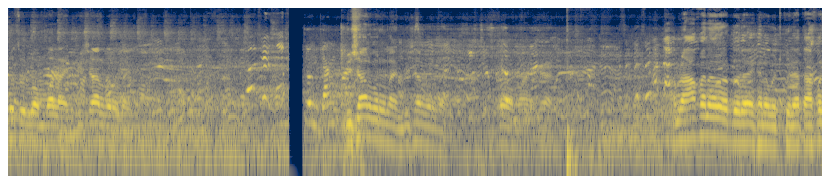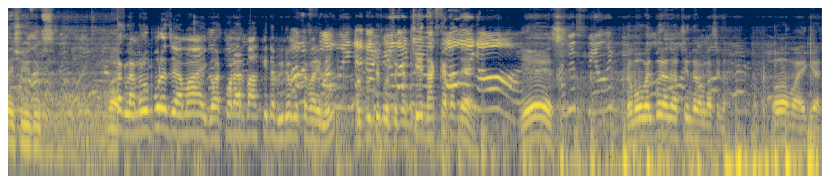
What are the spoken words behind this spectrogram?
প্রচুর লম্বা লাইন বিশাল বড় লাইন বিশাল বড় লাইন বিশাল বড় লাইন আমরা হাফ অ্যান আওয়ার ধরে এখানে ওয়েট করে তারপরে উঠছি। লাগল আমরা উপরে যে মাই গড পরে আর বাকিটা ভিডিও করতে পারি নাই অল্প একটু করতে কারণ যে ধাক্কাটা দেয়? ইয়েস মোবাইল পরে যাওয়ার চিন্তা ভাবনা ছিল। ও my god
